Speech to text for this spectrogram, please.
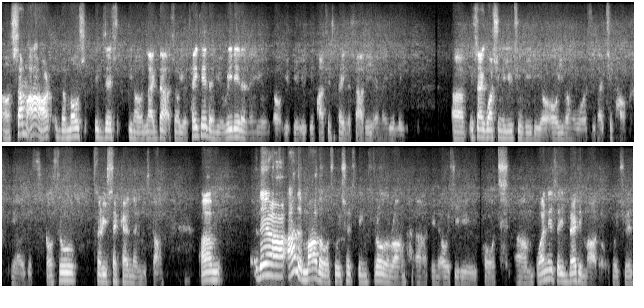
Uh, some are the most exist you know like that. So you take it and you read it and then you oh, you, you you participate in the study and then you leave uh, it's like watching a YouTube video or even worse, it's like TikTok, you know, just go through 30 seconds and it's gone. Um, there are other models which has been thrown around uh, in the OECD report. Um, one is the embedded model, which is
